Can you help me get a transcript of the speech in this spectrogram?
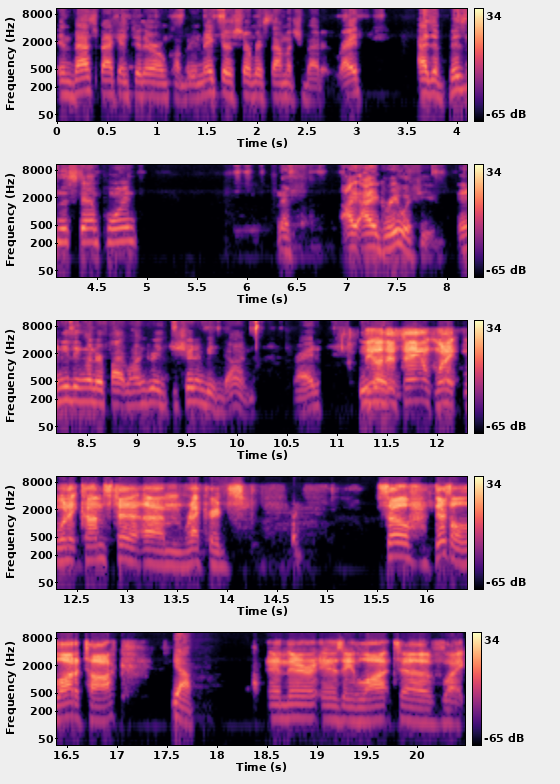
invest back into their own company, make their service that much better, right? As a business standpoint, if I, I agree with you. Anything under 500 shouldn't be done, right? the Even- other thing when it when it comes to um, records so there's a lot of talk Yeah. and there is a lot of like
